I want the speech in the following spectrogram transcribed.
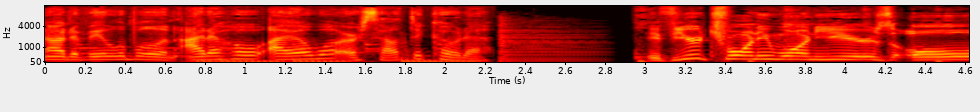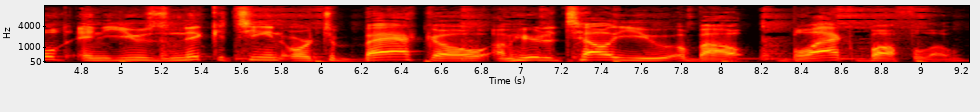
Not available in Idaho, Iowa, or South Dakota. If you're 21 years old and use nicotine or tobacco, I'm here to tell you about Black Buffalo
